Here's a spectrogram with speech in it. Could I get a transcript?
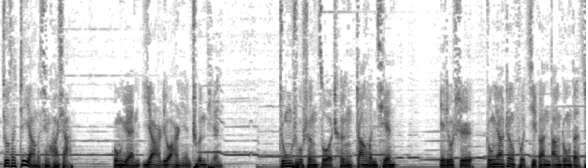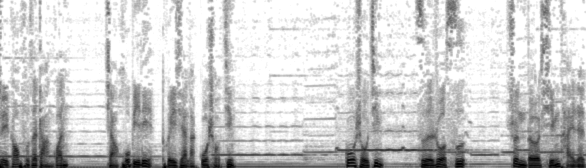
就在这样的情况下，公元一二六二年春天，中书省左丞张文谦，也就是中央政府机关当中的最高负责长官。向忽必烈推荐了郭守敬。郭守敬，字若思，顺德邢台人，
